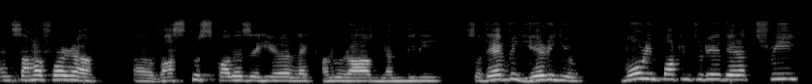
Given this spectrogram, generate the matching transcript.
And some of our uh, Vastu scholars are here, like Anurag, Nandini. So they have been hearing you. More important today, there are three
